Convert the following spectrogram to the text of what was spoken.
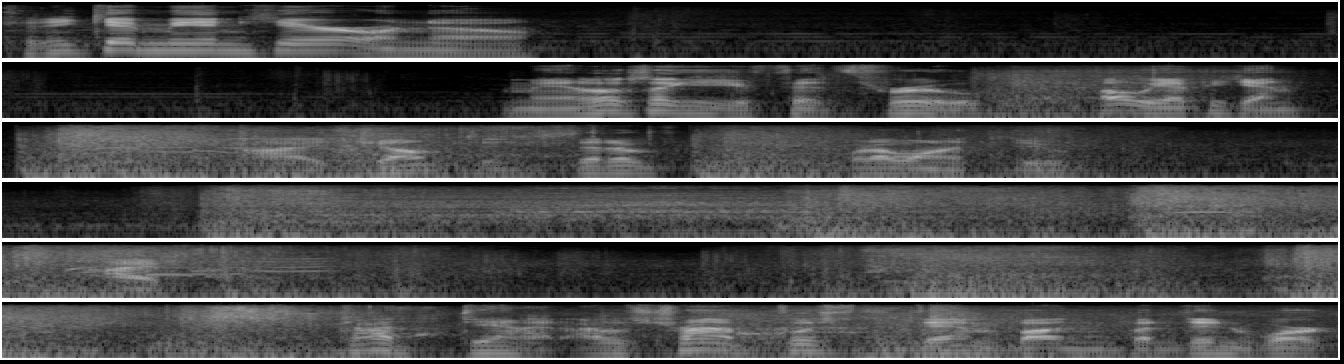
Can he get me in here or no? I mean, it looks like he can fit through. Oh, yep, he can. I jumped instead of what I wanted to do. I... God damn it, I was trying to push the damn button, but it didn't work.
